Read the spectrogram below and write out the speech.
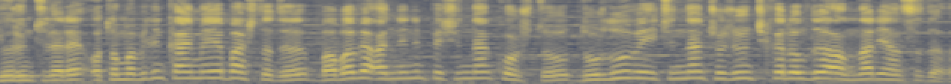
Görüntülere otomobilin kaymaya başladığı, baba ve annenin peşinden koştuğu, durduğu ve içinden çocuğun çıkarıldığı anlar yansıdı.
